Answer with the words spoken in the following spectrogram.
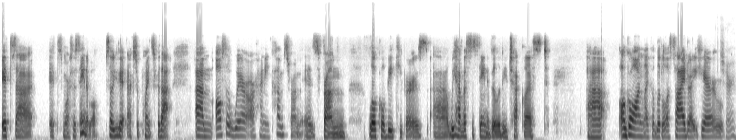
it's uh, it's more sustainable. So you get extra points for that. Um, also, where our honey comes from is from local beekeepers. Uh, we have a sustainability checklist. Uh, I'll go on like a little aside right here. Sure.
